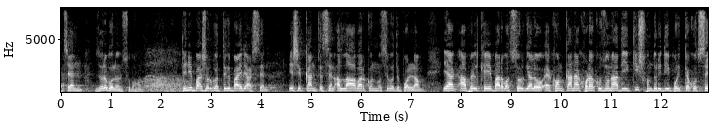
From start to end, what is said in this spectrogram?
আছেন। জোরে বলুন সুবাহ তিনি বাসর ঘর থেকে বাইরে আসছেন, এসে কানতেছেন আল্লাহ আবার কোন মুসিবতে পড়লাম। এক আপেল খেয়ে বারো বৎসর গেল, এখন কানা খোড়া কুজুন আদি কি সুন্দরী দিয়ে পরীক্ষা করছে।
